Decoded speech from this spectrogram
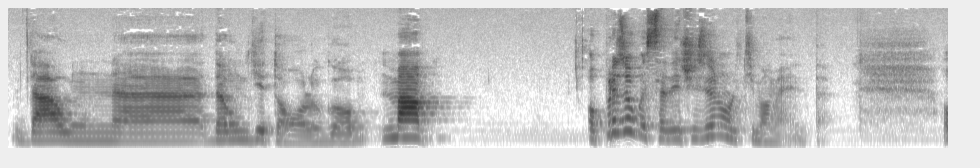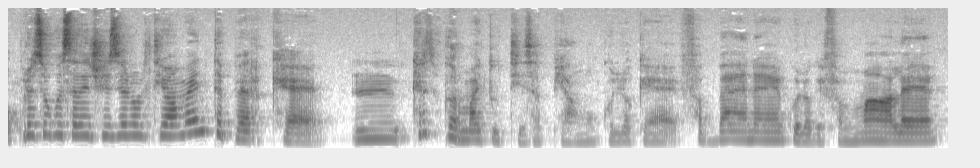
da un, uh, da un dietologo, ma ho preso questa decisione ultimamente. Ho preso questa decisione ultimamente perché mh, mm, credo che ormai tutti sappiamo quello che fa bene, quello che fa male.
